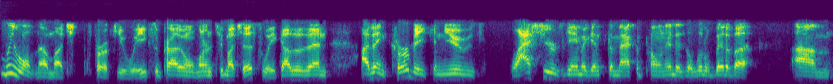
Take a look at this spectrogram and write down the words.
we won't know much for a few weeks. We probably won't learn too much this week, other than I think Kirby can use last year's game against the MAC opponent as a little bit of a um,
